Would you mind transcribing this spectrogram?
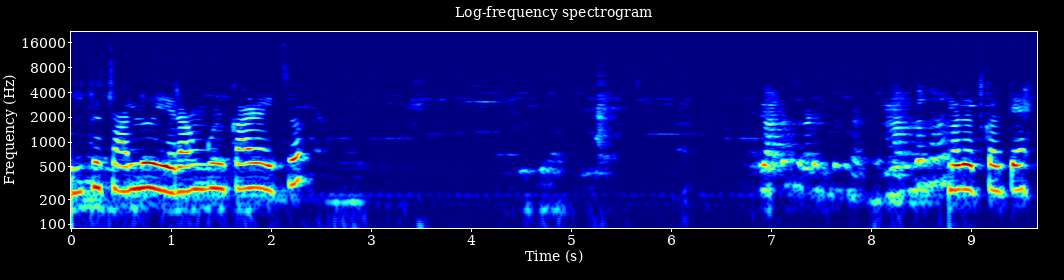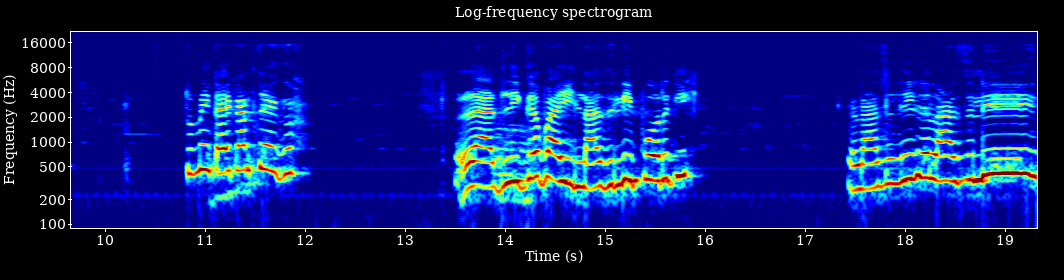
इथं चालू आहे. रांगोळी काढायचं. मदत करते. तुम्ही काय करते ग? लाजली ग बाई लाजली पोरगी. लाजली ग लाजली.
